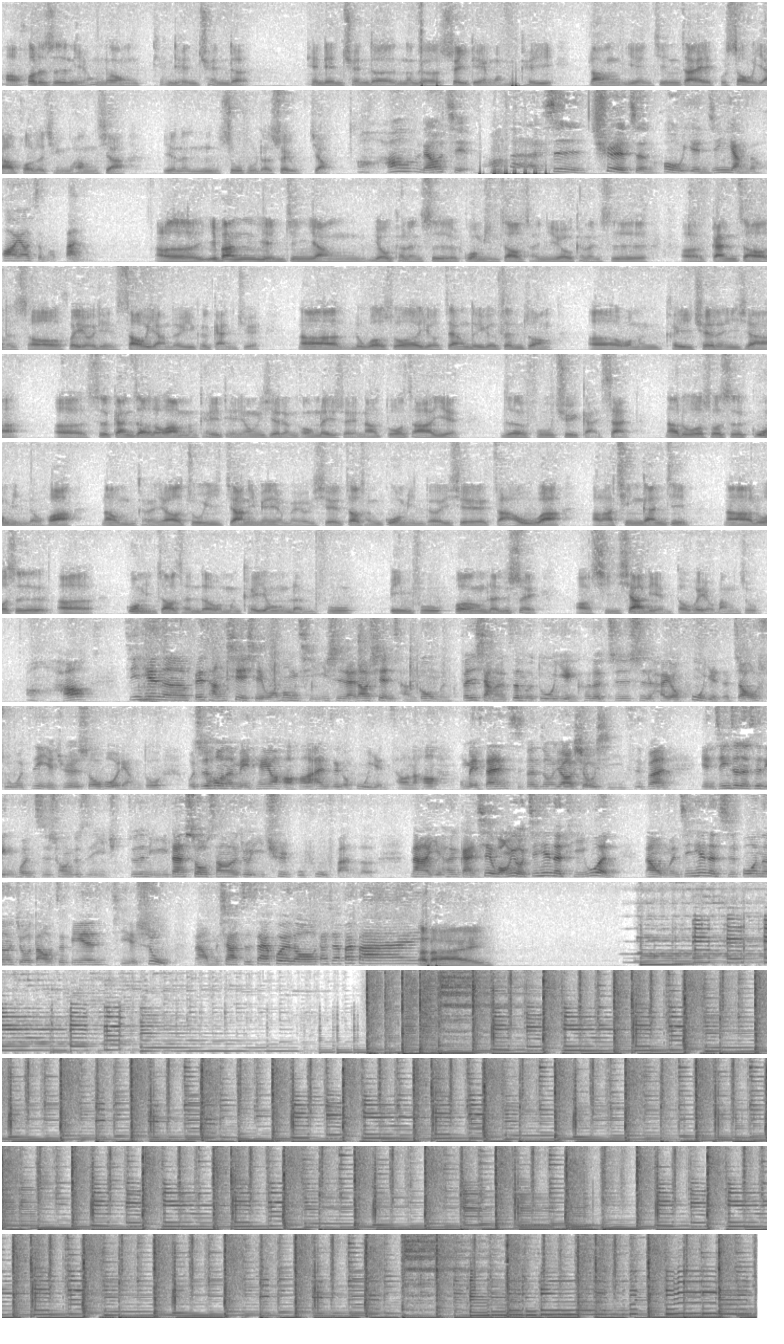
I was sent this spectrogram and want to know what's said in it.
哦，或者是你用那种甜甜圈的甜甜圈的那个睡垫，我们可以。让眼睛在不受压迫的情况下，也能舒服的睡午觉。哦，好了解。然后再来是确诊后眼睛痒的话要怎么办？呃，一般眼睛痒有可能是过敏造成，也有可能是呃干燥的时候会有一点瘙痒的一个感觉。那如果说有这样的一个症状，呃，我们可以确认一下，呃，是干燥的话，我们可以点用一些人工泪水，然后多眨眼。热敷去改善。那如果说是过敏的话，那我们可能要注意家里面有没有一些造成过敏的一些杂物啊，把它清干净。那如果是呃过敏造成的，我们可以用冷敷、冰敷或用冷水哦洗一下脸，都会有帮助。哦，好。今天呢，非常谢谢王梦琪医师来到现场，跟我们分享了这么多眼科的知识，还有护眼的招数。我自己也觉得收获良多。我之后呢，每天要好好按这个护眼操，然后我每三十分钟就要休息一次，不然眼睛真的是灵魂之窗，就是一就是你一旦受伤了，就一去不复返了。那也很感谢网友今天的提问。那我们今天的直播呢，就到这边结束。那我们下次再会喽，大家拜拜，拜拜。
